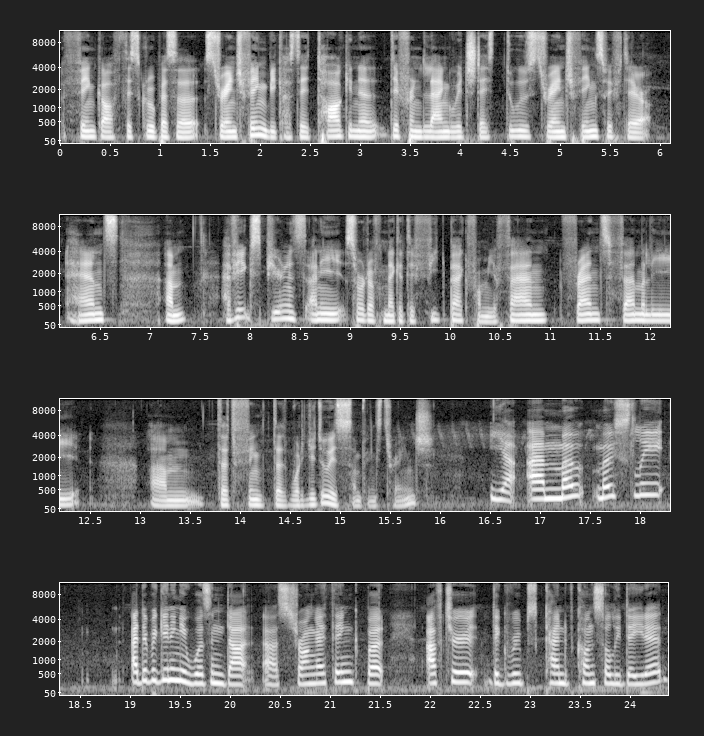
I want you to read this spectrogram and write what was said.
think of this group as a strange thing because they talk in a different language, they do strange things with their hands. Um, have you experienced any sort of negative feedback from your fan, friends, family um, that think that what you do is something strange? Yeah, um, mo- mostly at the beginning it wasn't that uh, strong, I think, but after the groups kind of consolidated,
